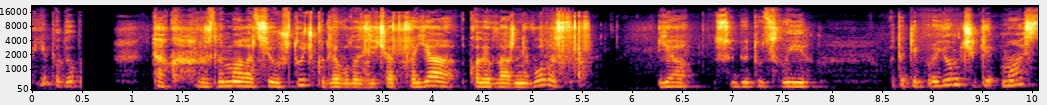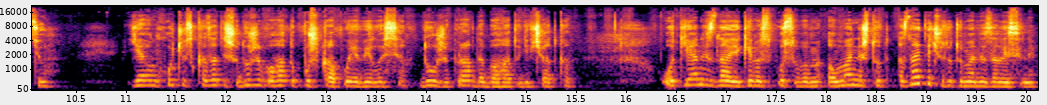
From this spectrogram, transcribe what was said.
Мені подобається. Так, розламала цю штучку для волос, дівчатка. Я, коли влажний волос, я собі тут свої отакі пройомчики мастю. Я вам хочу сказати, що дуже багато пушка появилося. Дуже, правда, багато, дівчатка. От я не знаю, якими способами, а у мене ж тут, а знаєте, що тут у мене залисини?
